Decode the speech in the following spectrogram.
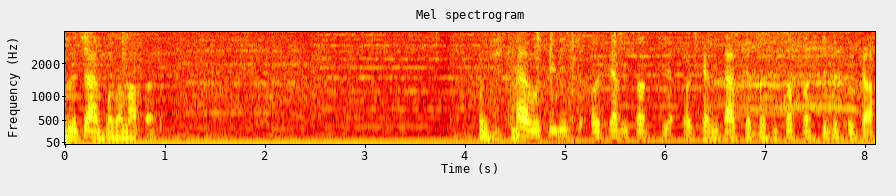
Wyleciałem poza mapę. Dostałem osiągnięcie o grawitację, o grawitację, bezlitosna z ciebie suka.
